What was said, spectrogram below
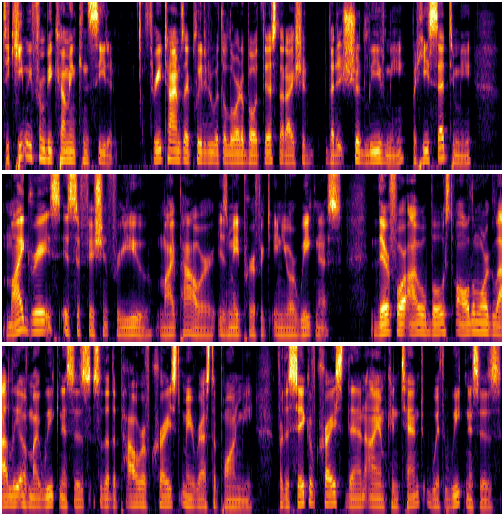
to keep me from becoming conceited. Three times I pleaded with the Lord about this that I should that it should leave me, but he said to me, my grace is sufficient for you. My power is made perfect in your weakness. Therefore, I will boast all the more gladly of my weaknesses, so that the power of Christ may rest upon me. For the sake of Christ, then, I am content with weaknesses,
